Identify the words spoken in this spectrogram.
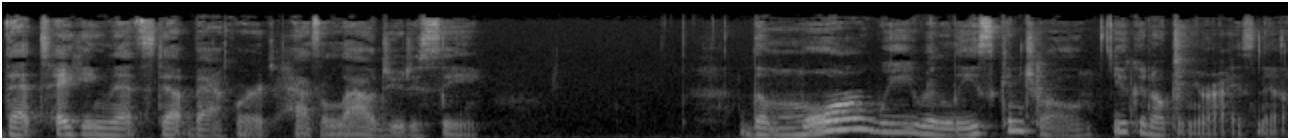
that taking that step backward has allowed you to see. The more we release control, you can open your eyes now.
